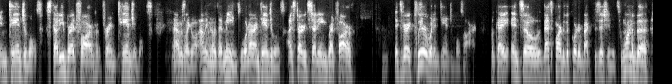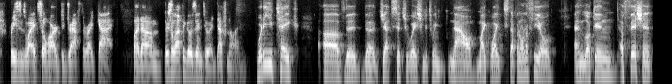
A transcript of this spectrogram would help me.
intangibles, study Brett Favre for intangibles. And I was like, well, I don't even know what that means. What are intangibles? I started studying Brett Favre. It's very clear what intangibles are. Okay. And so that's part of the quarterback position. It's one of the reasons why it's so hard to draft the right guy. But um, there's a lot that goes into it, definitely. What do you take of the the jet situation between now Mike White stepping on a field and looking efficient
